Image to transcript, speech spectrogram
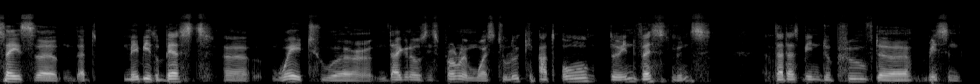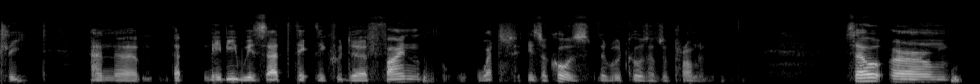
says uh, that maybe the best uh, way to uh, diagnose this problem was to look at all the investments that has been approved recently and uh, that maybe with that they, they could uh, find what is the cause, the root cause of the problem. So um,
